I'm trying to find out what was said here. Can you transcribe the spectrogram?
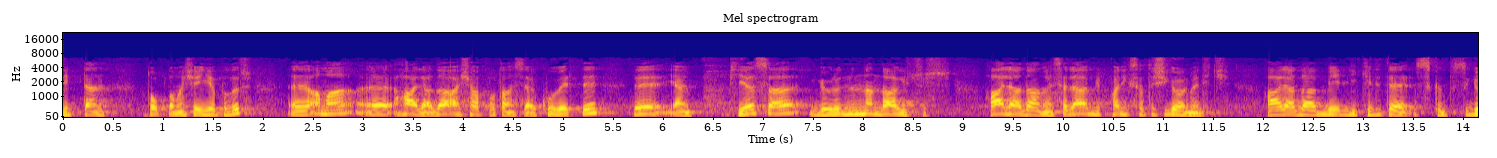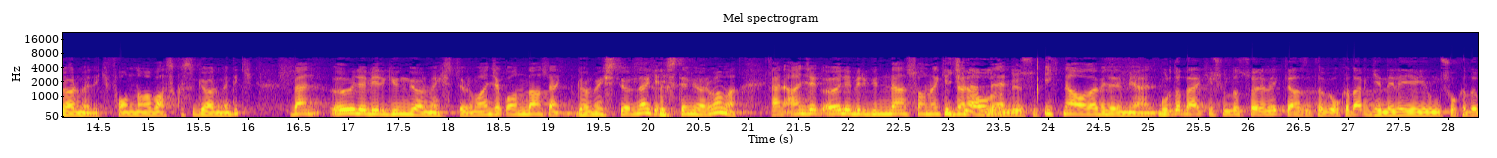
dipten toplama şeyi yapılır. E, ama e, hala da aşağı potansiyel kuvvetli ve yani piyasa göründüğünden daha güçsüz. Hala daha mesela bir panik satışı görmedik. Hala daha bir likidite sıkıntısı görmedik. Fonlama baskısı görmedik. Ben öyle bir gün görmek istiyorum. Ancak ondan sonra yani görmek istiyorum derken istemiyorum ama yani ancak öyle bir günden sonraki İkna dönemde olurum diyorsun. ikna olabilirim yani. Burada belki şunu da söylemek lazım. Tabii o kadar genele yayılmış, o kadar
